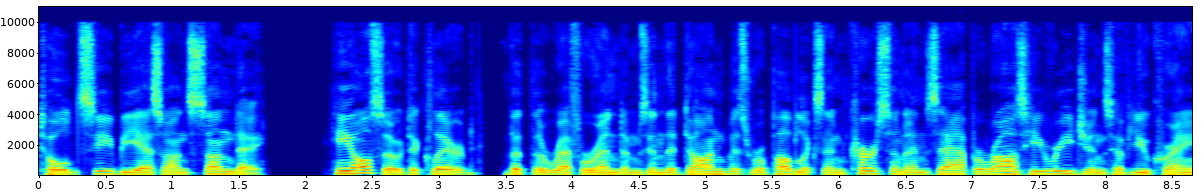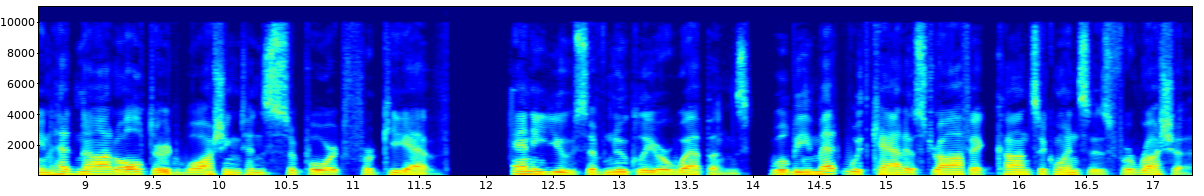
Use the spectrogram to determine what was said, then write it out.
told CBS on Sunday. He also declared that the referendums in the Donbas republics and Kherson and Zaporozhye regions of Ukraine had not altered Washington's support for Kiev. Any use of nuclear weapons will be met with catastrophic consequences for Russia,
